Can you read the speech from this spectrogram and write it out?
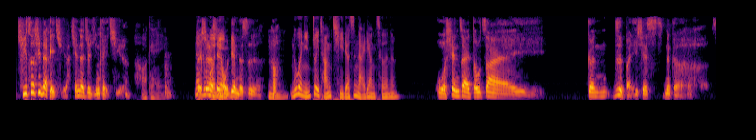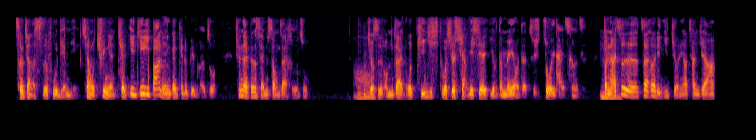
骑车现在可以骑了，现在就已经可以骑了。OK，那如果现在我练的是，嗯、啊，如果您最常骑的是哪一辆车呢？我现在都在跟日本一些那个车架的师傅联名，像我去年前一一八年跟 KTM 合作。现在跟 Samsung 在合作，哦，就是我们在我提，我就想一些有的没有的，就是做一台车子。嗯、本来是在二零一九年要参加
